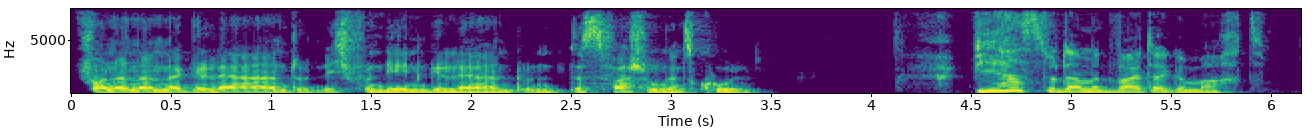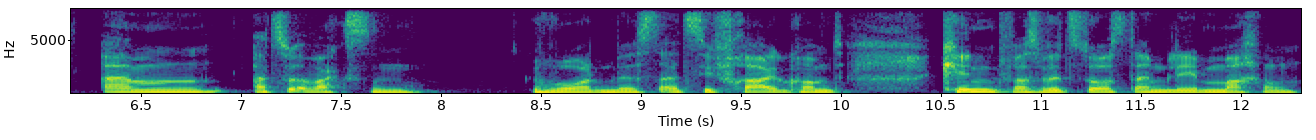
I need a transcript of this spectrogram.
voneinander gelernt und ich von denen gelernt und das war schon ganz cool. Wie hast du damit weitergemacht, ähm, als du erwachsen geworden bist, als die Frage kommt, Kind, was willst du aus deinem Leben machen?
